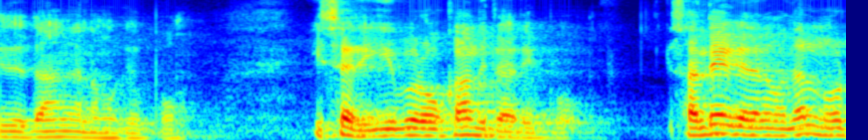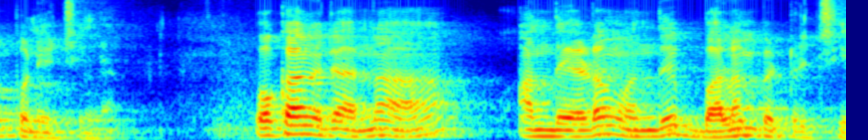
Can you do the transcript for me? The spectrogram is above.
இது தாங்க நமக்கு இப்போது சரி இவர் உட்காந்துட்டார் இப்போது சந்தேகம் எதனா வந்தாலும் நோட் பண்ணி வச்சுங்க. உட்காந்துட்டாருன்னா அந்த இடம் வந்து பலம் பெற்றுச்சு.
